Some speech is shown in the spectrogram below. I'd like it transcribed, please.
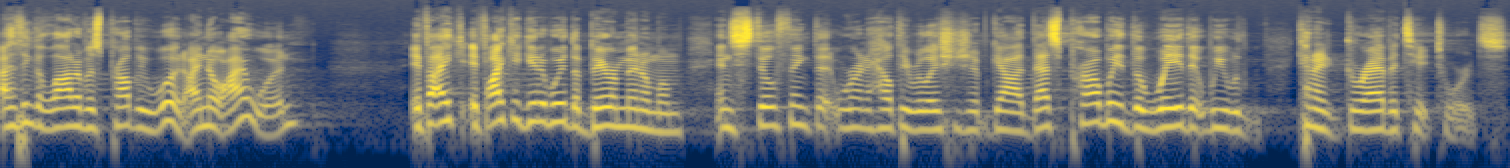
I think a lot of us probably would. I know I would. If I, if I could get away with the bare minimum and still think that we're in a healthy relationship God, that's probably the way that we would kind of gravitate towards.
